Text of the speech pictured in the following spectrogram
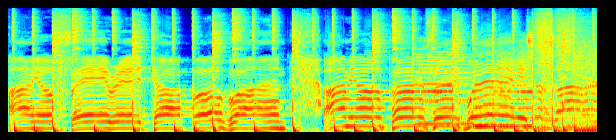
I'm your favorite cup of wine. I'm your perfect waste of time.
